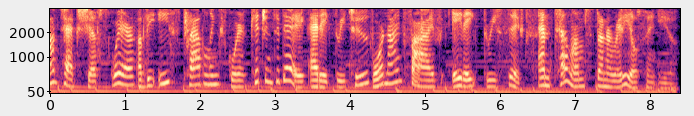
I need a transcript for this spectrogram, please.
Contact Chef Square of the East Traveling Square Kitchen today at 832-495-8836 and tell them Stunner Radio sent you.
